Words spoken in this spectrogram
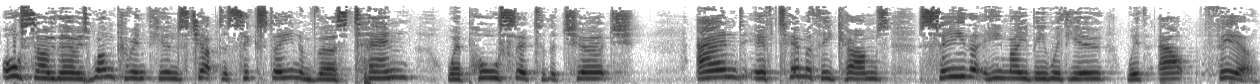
Also there is 1 Corinthians chapter 16 and verse 10 where Paul said to the church, and if Timothy comes, see that he may be with you without fear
